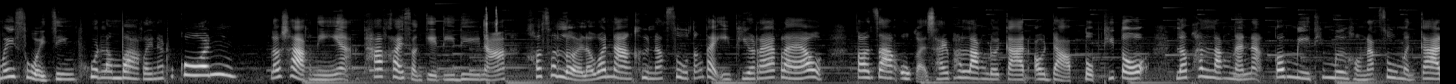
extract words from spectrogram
ไม่สวยจริงพูดลำบากเลยนะทุกคนแล้วฉากนี้อะ ถ้าใครสังเกตดีๆนะ เขาเฉลยแล้วว่านางคือนักสู้ตั้งแต่ EP แรกแล้ว ตอนจางอุกอะใช้พลังโดยการเอาดาบตบที่โต๊ะ แล้วพลังนั้นอะก็มีที่มือของนักสู้เหมือนกัน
